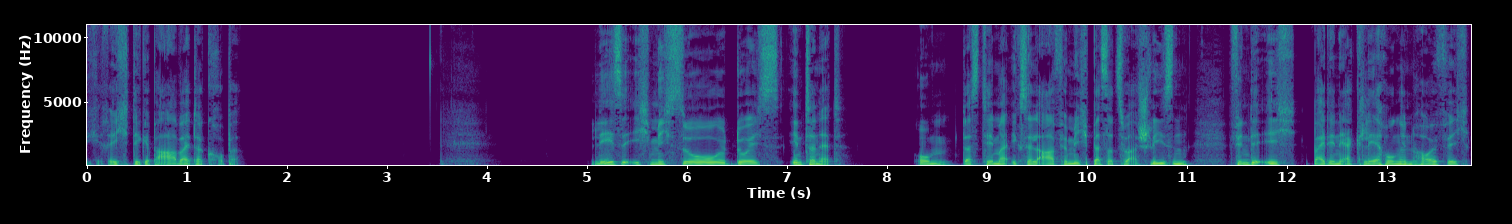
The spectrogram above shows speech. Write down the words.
die richtige Bearbeitergruppe. Lese ich mich so durchs Internet um das Thema XLA für mich besser zu erschließen, finde ich bei den Erklärungen häufig,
